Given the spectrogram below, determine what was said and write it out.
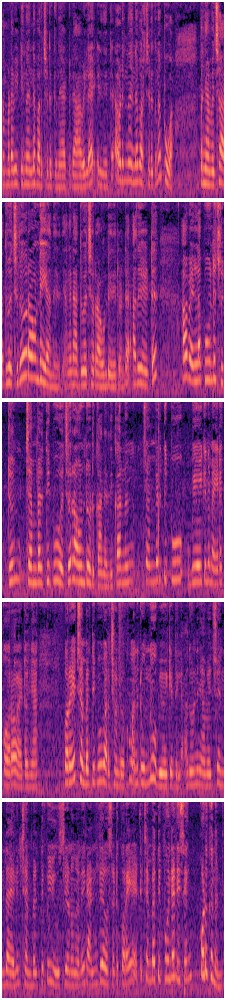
നമ്മുടെ വീട്ടിൽ നിന്ന് തന്നെ പറിച്ചെടുക്കുന്നത് കേട്ടോ. രാവിലെ എഴുന്നേറ്റ് അവിടെ നിന്ന് തന്നെ പറിച്ചെടുക്കുന്ന പൂവാ. അപ്പം ഞാൻ വെച്ച് അത് വെച്ചൊരു റൗണ്ട് ചെയ്യാന്ന് എഴുതി അങ്ങനെ അത് വെച്ച് റൗണ്ട് ചെയ്തിട്ടുണ്ട്. അത് കഴിഞ്ഞിട്ട് ആ വെള്ളപ്പൂവിന്റെ ചുറ്റും ചെമ്പരത്തിപ്പൂ വെച്ച് റൗണ്ട് കൊടുക്കാൻ എഴുതി കാരണം ചെമ്പരത്തിപ്പൂ ഉപയോഗിക്കുന്ന ഭയങ്കര കുറവാട്ടോ ഞാൻ കുറേ ചെമ്പരത്തിപ്പൂ പറിച്ചുകൊണ്ട് വെക്കും. എന്നിട്ട് ഒന്നും ഉപയോഗിക്കത്തില്ല. അതുകൊണ്ട് ഞാൻ വെച്ചു എന്തായാലും ചെമ്പരത്തിപ്പൂ യൂസ് ചെയ്യണമെന്ന് പറഞ്ഞാൽ രണ്ട് ദിവസമായിട്ട് കുറേ ആയിട്ട് ചെമ്പരത്തിപ്പൂവിന്റെ ഡിസൈൻ കൊടുക്കുന്നുണ്ട്.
